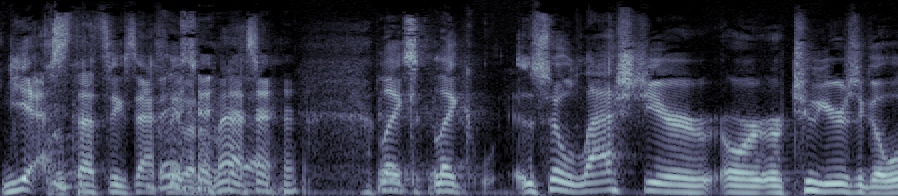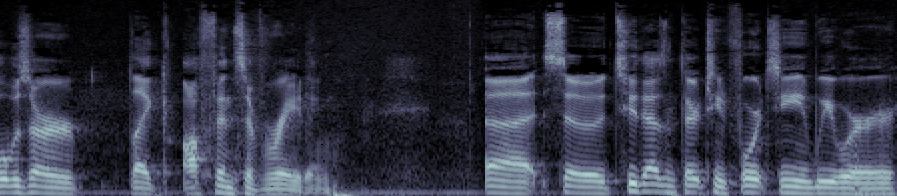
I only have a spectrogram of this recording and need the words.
Yes, that's exactly what I'm asking. Like, like, so last year or, or two years ago, what was our like offensive rating? Uh, so 2013-14, we were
